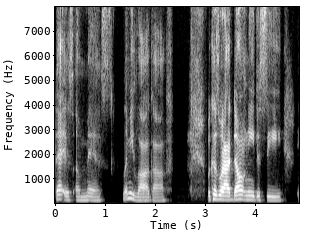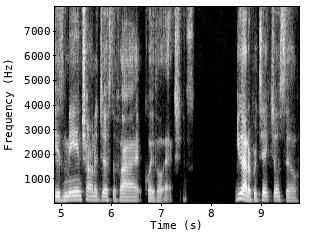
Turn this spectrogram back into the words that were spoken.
that is a mess. Let me log off. Because what I don't need to see is men trying to justify Quavo actions. You got to protect yourself.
